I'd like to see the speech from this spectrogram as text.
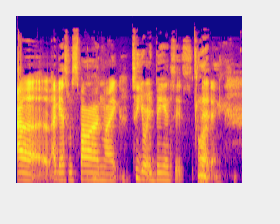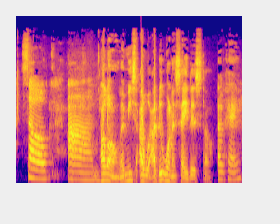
Uh, I guess respond like to your advances that day. So, um, Hold on, let me. I, I do want to say this though. okay.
